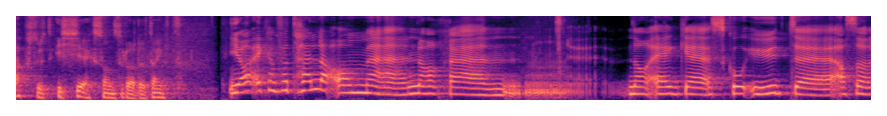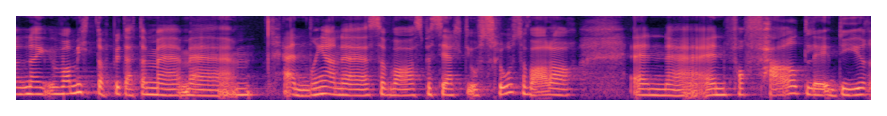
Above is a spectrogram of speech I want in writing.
absolutt ikke gikk sånn som du hadde tenkt. Ja, jeg kan fortelle om eh, når eh, når jeg skulle ut altså når jeg var midt oppi dette med, med endringene som var spesielt i Oslo, så var det en, en forferdelig dyr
